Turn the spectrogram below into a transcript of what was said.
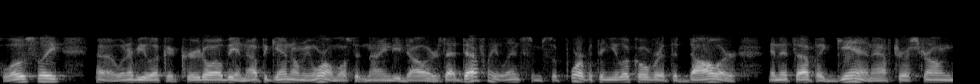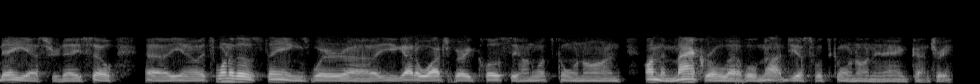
closely. Uh, whenever you look at crude oil being up again, I mean we're almost at ninety dollars. That definitely lends some support. But then you look over at the dollar, and it's up again after a strong day yesterday. So uh, you know it's one of those things where uh, you got to watch very closely on what's going on on the macro level, not just what's going on in ag country.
